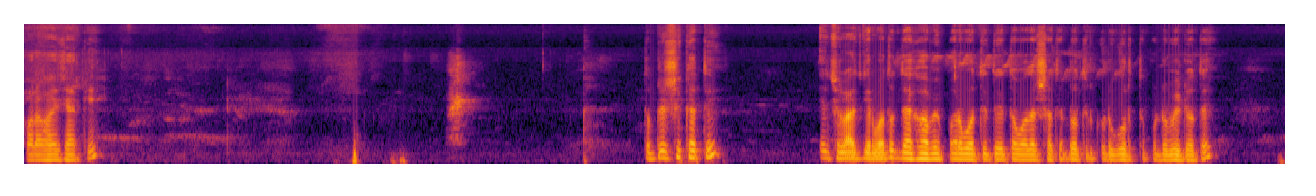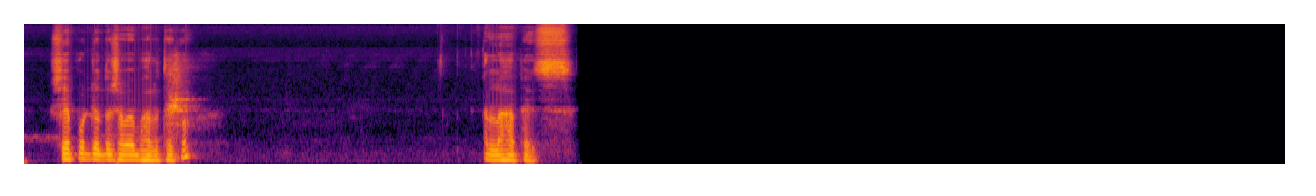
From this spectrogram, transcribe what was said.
করা হয়েছে আর কি। তো প্রিয় শিক্ষার্থী এই ছিল আজকের মতো দেখা হবে পরবর্তীতে তোমাদের সাথে নতুন কোনো গুরুত্বপূর্ণ ভিডিওতে। সে পর্যন্ত সবাই ভালো থেকো। আল্লাহ হাফেজ।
